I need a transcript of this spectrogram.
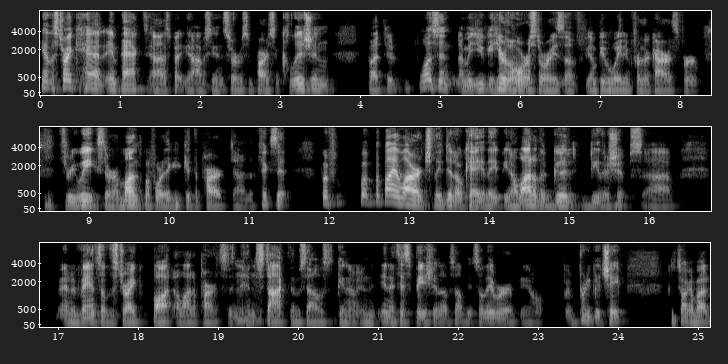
Yeah, the strike had impact, uh, obviously in service and parts and collision but it wasn't. I mean, you could hear the horror stories of you know people waiting for their cars for three weeks or a month before they could get the part uh, to fix it but, but, but by and large, they did okay. They, you know, a lot of the good dealerships uh, in advance of the strike bought a lot of parts and, mm-hmm. and stocked themselves, you know, in, in anticipation of something. So they were, you know, in pretty good shape. Talking about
